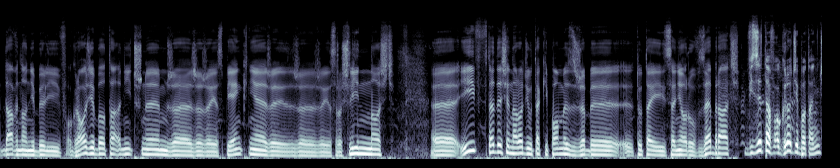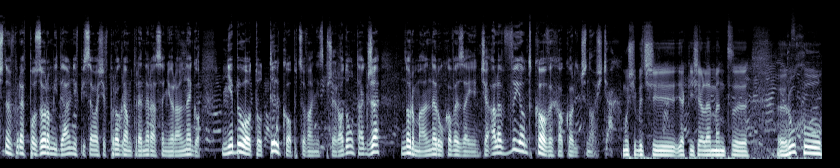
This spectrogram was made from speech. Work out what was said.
dawno nie byli w ogrodzie botanicznym, że, że, że jest pięknie, że, że, że jest roślinność. Y, I wtedy się narodził taki pomysł, żeby y, tutaj seniorów zebrać, Wizyta w ogrodzie botanicznym wbrew pozorom idealnie wpisała się w program trenera senioralnego. Nie było to tylko obcowanie z przyrodą, także normalne ruchowe zajęcia, ale w wyjątkowych okolicznościach. Musi być y, jakiś element ruchu,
